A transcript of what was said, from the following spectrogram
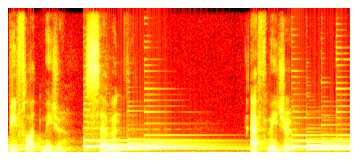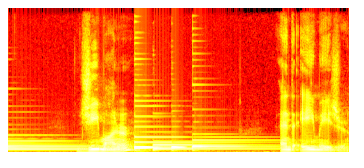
B flat major, 7th, F major, G minor, and A major.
